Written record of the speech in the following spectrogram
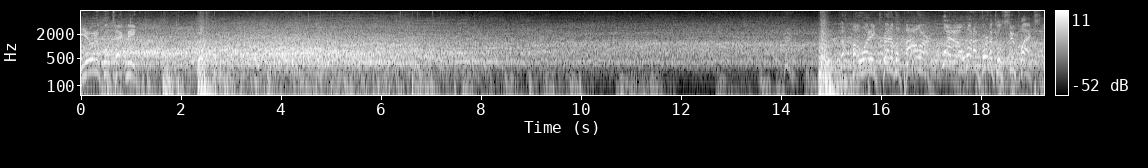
Beautiful technique. Oh, what incredible power! Wow, what a vertical suplex!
